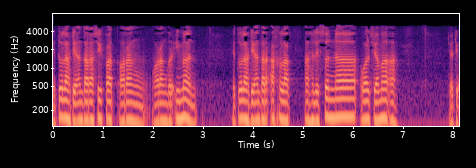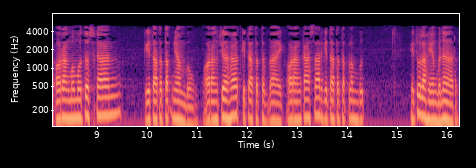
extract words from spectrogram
Itulah di antara sifat orang orang beriman. Itulah di antara akhlak ahli sunnah wal jamaah. Jadi orang memutuskan, kita tetap nyambung. Orang jahat, kita tetap baik. Orang kasar, kita tetap lembut. Itulah yang benar.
